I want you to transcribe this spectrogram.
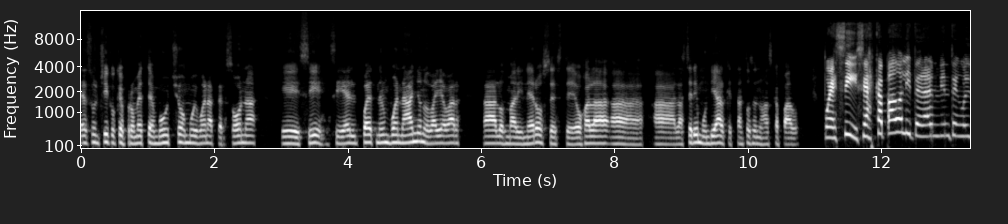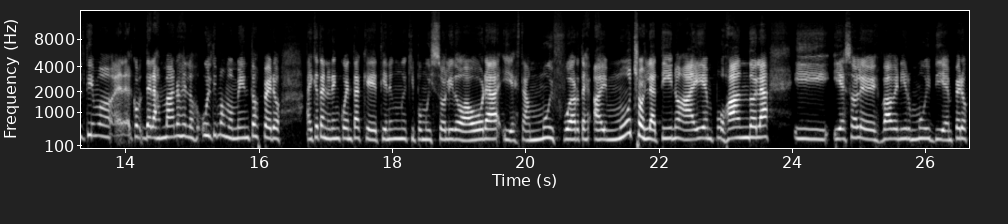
es un chico que promete mucho, muy buena persona. Y sí, si él puede tener un buen año, nos va a llevar a los marineros, este, ojalá a, a la serie mundial que tanto se nos ha escapado. Pues sí, se ha escapado literalmente en último, eh, de las manos en los últimos momentos, pero hay que tener en cuenta que tienen un equipo muy sólido ahora y están muy fuertes. Hay muchos latinos ahí empujándola y, y eso les va a venir muy bien. Pero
